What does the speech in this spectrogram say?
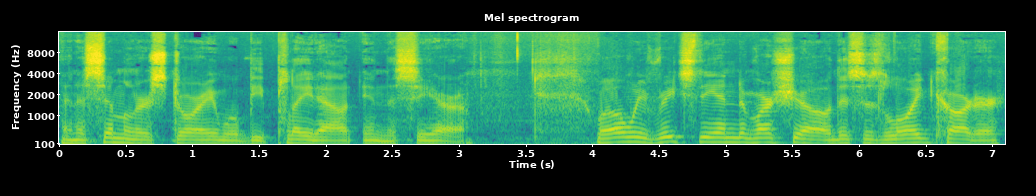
and a similar story will be played out in the Sierra. Well, we've reached the end of our show. This is Lloyd Carter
